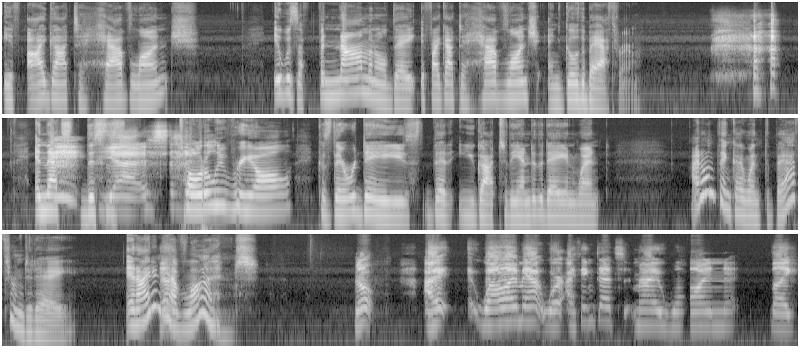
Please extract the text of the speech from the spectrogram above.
if I got to have lunch. It was a phenomenal day if I got to have lunch and go to the bathroom. and that's this is yes. totally real because there were days that you got to the end of the day and went, I don't think I went to the bathroom today. And I didn't Yeah. have lunch. No. I while I'm at work, I think that's my one like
